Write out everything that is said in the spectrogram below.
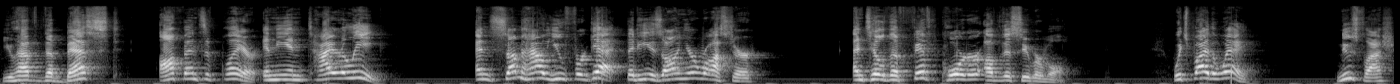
You have the best offensive player in the entire league, and somehow you forget that he is on your roster until the fifth quarter of the Super Bowl. Which, by the way, newsflash,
